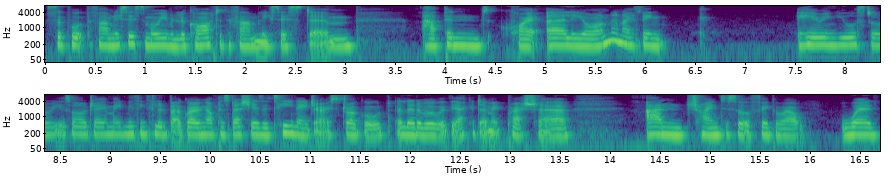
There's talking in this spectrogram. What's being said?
support the family system or even look after the family system happened quite early on. And I think hearing your story as well, Jay, made me think a little bit about growing up, especially as a teenager. I struggled a little bit with the academic pressure and trying to sort of figure out where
